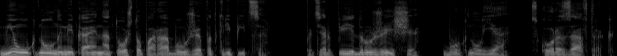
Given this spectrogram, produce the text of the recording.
Мяукнул, намекая на то, что пора бы уже подкрепиться. «Потерпи, дружище», — буркнул я. «Скоро завтрак».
